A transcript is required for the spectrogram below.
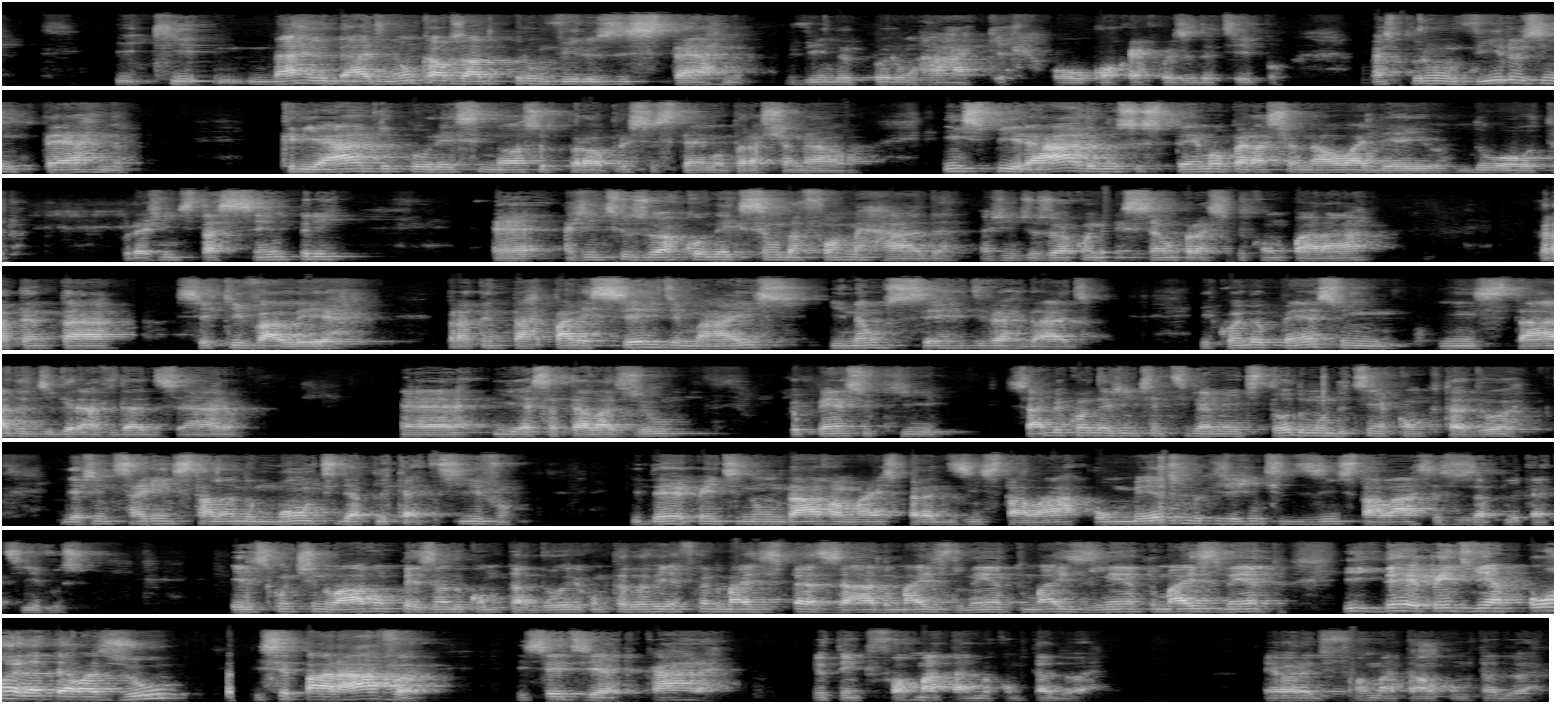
e que na realidade não causado por um vírus externo, vindo por um hacker ou qualquer coisa do tipo, mas por um vírus interno criado por esse nosso próprio sistema operacional inspirado no sistema operacional alheio do outro. Por a gente estar tá sempre. É, a gente usou a conexão da forma errada. A gente usou a conexão para se comparar, para tentar se equivaler, para tentar parecer demais e não ser de verdade. E quando eu penso em, em estado de gravidade zero é, e essa tela azul, eu penso que, sabe quando a gente antigamente, todo mundo tinha computador e a gente saía instalando um monte de aplicativo e de repente não dava mais para desinstalar, ou mesmo que a gente desinstalasse esses aplicativos, eles continuavam pesando o computador e o computador ia ficando mais pesado, mais lento, mais lento, mais lento, e de repente vinha a porra da tela azul e você parava e você dizia, cara, eu tenho que formatar meu computador. É hora de formatar o computador.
